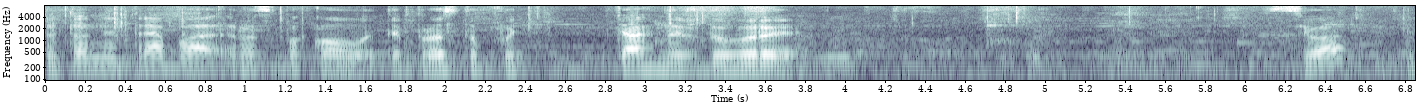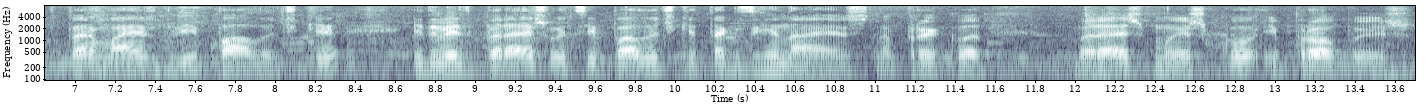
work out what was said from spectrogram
То то не треба розпаковувати, просто потягнеш догори. Все, тепер маєш дві палочки. І дивись, береш оці палочки, так згинаєш. Наприклад, береш мишку і пробуєш.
